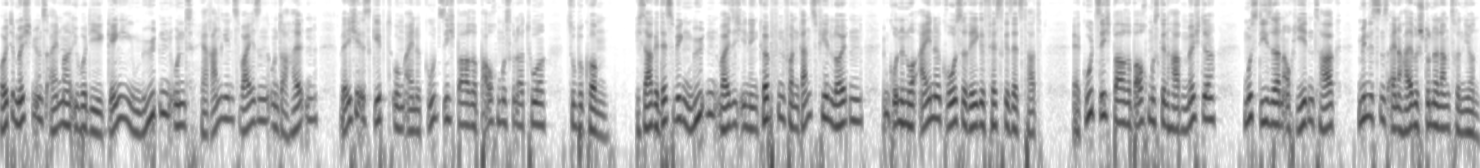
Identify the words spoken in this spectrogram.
Heute möchten wir uns einmal über die gängigen Mythen und Herangehensweisen unterhalten, welche es gibt, um eine gut sichtbare Bauchmuskulatur zu bekommen. Ich sage deswegen Mythen, weil sich in den Köpfen von ganz vielen Leuten im Grunde nur eine große Regel festgesetzt hat. Wer gut sichtbare Bauchmuskeln haben möchte, muss diese dann auch jeden Tag mindestens eine halbe Stunde lang trainieren.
